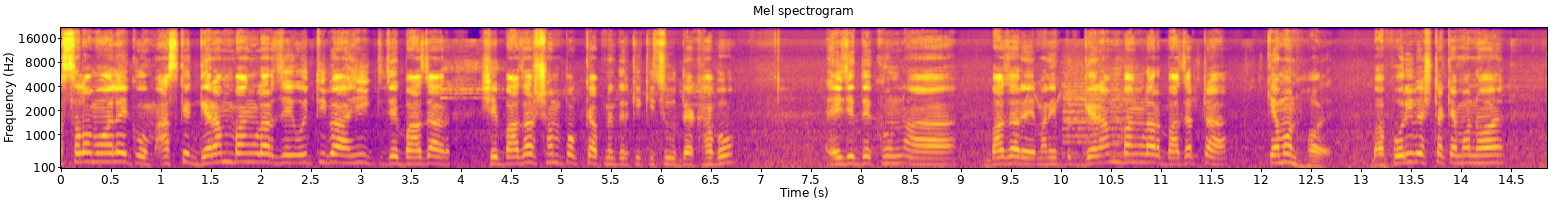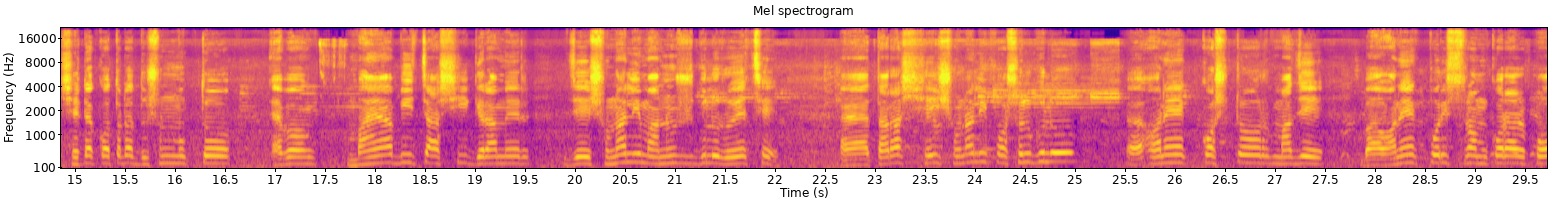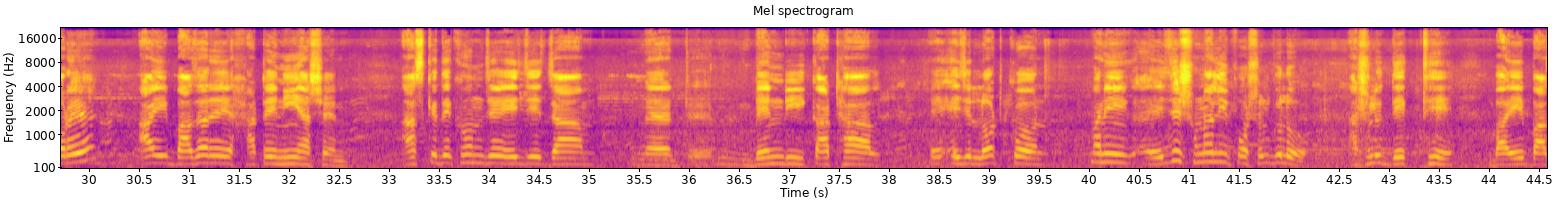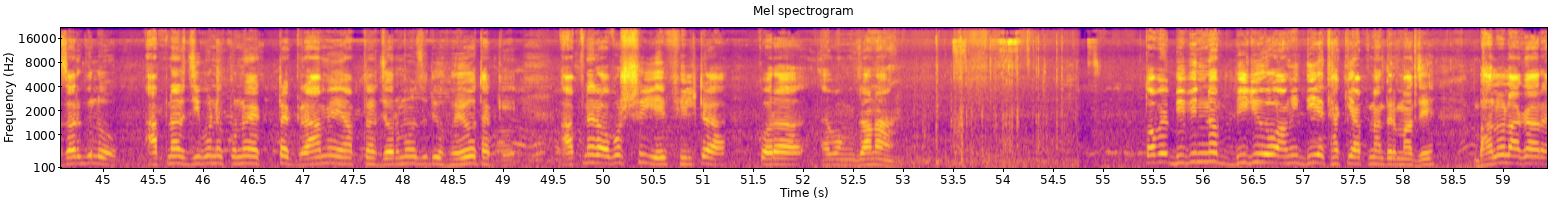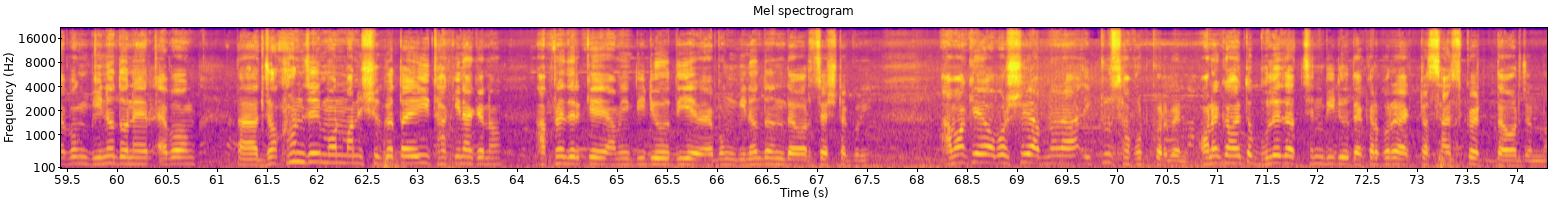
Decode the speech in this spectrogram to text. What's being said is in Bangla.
আসসালামু আলাইকুম। আজকে গ্রাম বাংলার যে ঐতিহাসিক যে বাজার, সেই বাজার সম্পর্কে আপনাদেরকে কিছু দেখাবো। এই যে দেখুন বাজারে মানে গ্রাম বাংলার বাজারটা কেমন হয় বা পরিবেশটা কেমন হয়, সেটা কতটা দূষণমুক্ত এবং মায়াবী চাষি গ্রামের যে সোনালি মানুষগুলো রয়েছে তারা সেই সোনালি ফসলগুলো অনেক কষ্টর মাঝে বা অনেক পরিশ্রম করার পরে এই বাজারে হাটে নিয়ে আসেন। আজকে দেখুন যে এই যে জাম ভেন্ডি, কাঁঠাল এই যে লটকন মানে এই যে সোনালি ফসলগুলো আসলে দেখতে বা এই বাজারগুলো আপনার জীবনে কোনো একটা গ্রামে আপনার জন্ম যদি হয়েও থাকে, আপনার অবশ্যই এই ফিলটা করা এবং জানা। তবে বিভিন্ন ভিডিও আমি দিয়ে থাকি আপনাদের মাঝে। ভালো লাগার এবং বিনোদনের এবং যখন যেই মন মানসিকতায় থাকি না কেন, আপনাদেরকে আমি ভিডিও দিয়ে এবং বিনোদন দেওয়ার চেষ্টা করি। আমাকে অবশ্যই আপনারা একটু সাপোর্ট করবেন। অনেকে হয়তো ভুলে যাচ্ছেন ভিডিও দেখার পরে একটা সাবস্ক্রাইব দেওয়ার জন্য।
